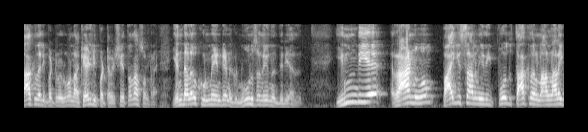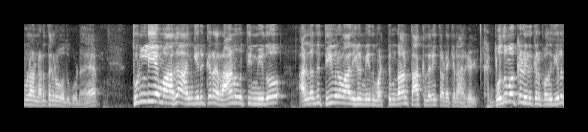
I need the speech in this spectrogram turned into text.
தாக்குதலை பற்றி வருவோம் நான் கேள்விப்பட்ட விஷயத்தை தான் சொல்கிறேன் எந்த அளவுக்கு உண்மை என்று எனக்கு நூறு சதவீதம் தெரியாது. இந்திய ராணுவம் பாகிஸ்தான் மீது இப்போது தாக்குதல் நாலு நாளைக்கு முன்னாடி நடத்துகிற போது கூட துல்லியமாக அங்கிருக்கிற ராணுவத்தின் மீதோ அல்லது தீவிரவாதிகள் மீது மட்டும்தான் தாக்குதலை தொடக்கினார்கள். பொதுமக்கள் இருக்கிற பகுதியில்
